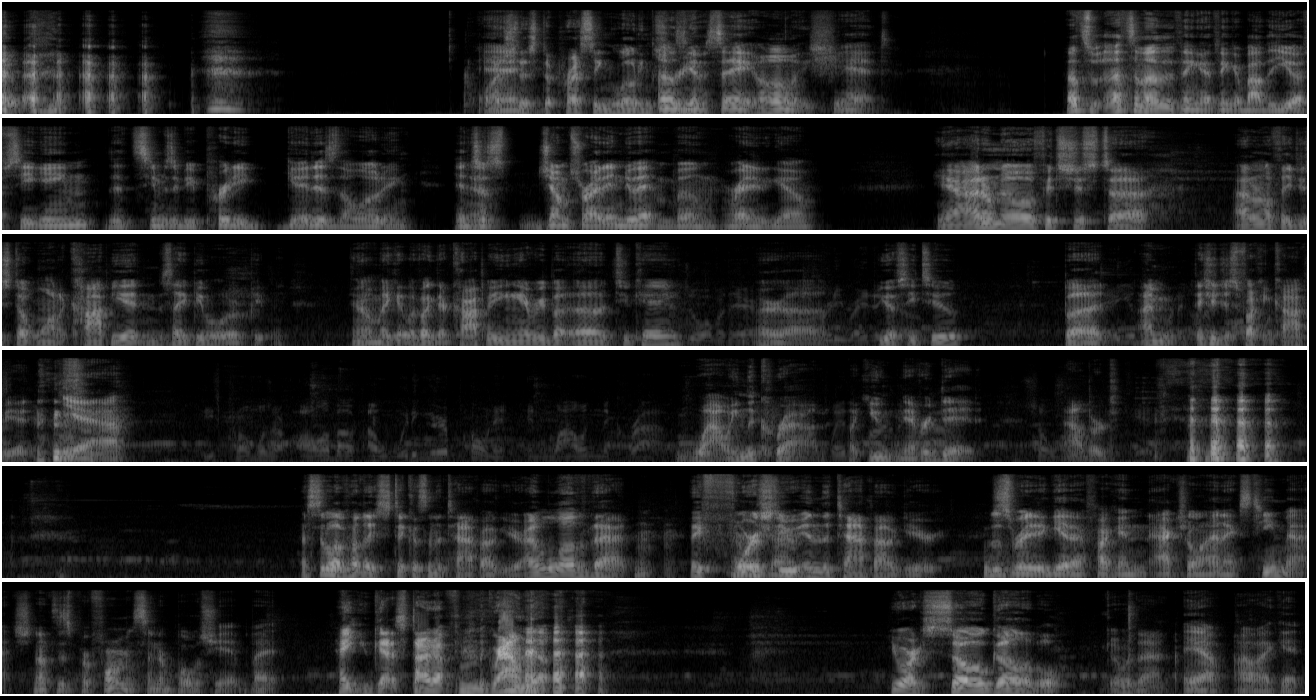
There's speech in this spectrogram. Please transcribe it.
Watch And- this depressing loading screen. I was gonna say, holy shit. That's that's another thing I think about the UFC game that seems to be pretty good is the loading. It Yeah. just jumps right into it and boom, ready to go. Yeah, I don't know if it's just. uh I don't know if they just don't want to copy it and say people are people, you know, make it look like they're copying everybody uh 2K or uh UFC 2. But I'm. They should just fucking copy it. Yeah. These promos are all about outwitting your opponent and wowing the crowd. Wowing the crowd like you never did, Albert. I still love how they stick us in the tap out gear. I love that. Mm. They force you in the tap out gear. I'm just ready to get a fucking actual NXT match, not this performance center bullshit, but Hey, you gotta start up from the ground up. you are so gullible. Go with that. yeah, I like it.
